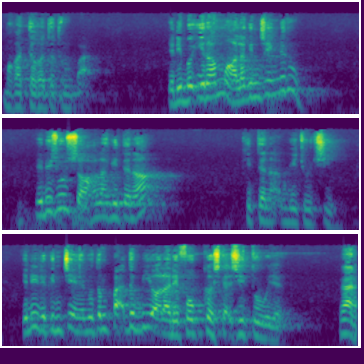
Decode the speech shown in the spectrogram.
merata-rata tempat. Jadi berirama lah kencing dia tu. Jadi susahlah kita nak kita nak pergi cuci. Jadi dia kencing kat tempat tu biarlah dia fokus kat situ je. Kan?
